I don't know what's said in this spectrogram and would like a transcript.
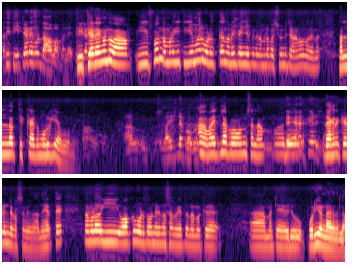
അത് ഈ തീറ്റയുടെ കൊണ്ടാവാം അല്ലേ? തീറ്റയുടെയും കൊണ്ട് ആവാം ഈ ഇപ്പം നമ്മൾ ഈ ടി എം ആർ കൊടുക്കാൻ തുടങ്ങി കഴിഞ്ഞാൽ പിന്നെ നമ്മുടെ പശുവിന്റെ ചാണകം എന്ന് പറയുന്നത് നല്ല തിക്കായിട്ട് മുറുകിയാ പോകുന്നത്. വയറ്റിലെ പ്രോബ്ലം ആ വയറ്റിലെ പ്രോബ്ലംസ് എല്ലാം ഒരു ദഹനക്കേടില്ല. ദഹനക്കേടിന്റെ പ്രശ്നം വരുന്നത്. നേരത്തെ നമ്മൾ ഈ ഓക്ക് കൊടുത്തുകൊണ്ടിരുന്ന സമയത്ത് നമുക്ക് ആ, മറ്റേ ഒരു പൊടി ഉണ്ടായിരുന്നല്ലോ.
